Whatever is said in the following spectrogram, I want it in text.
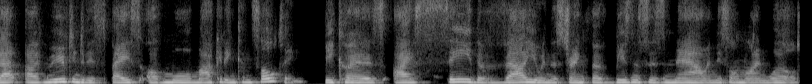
that I've moved into this space of more marketing consulting because I see the value and the strength of businesses now in this online world,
